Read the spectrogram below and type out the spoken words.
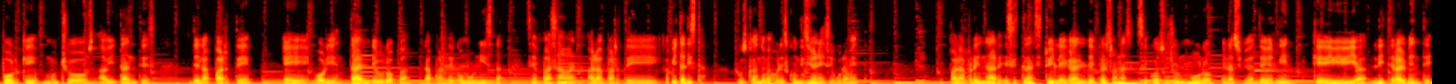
porque muchos habitantes de la parte eh, oriental de Europa, la parte comunista, se pasaban a la parte capitalista, buscando mejores condiciones seguramente. para frenar ese tránsito ilegal de personas, se construyó un muro en la ciudad de Berlín que dividía literalmente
